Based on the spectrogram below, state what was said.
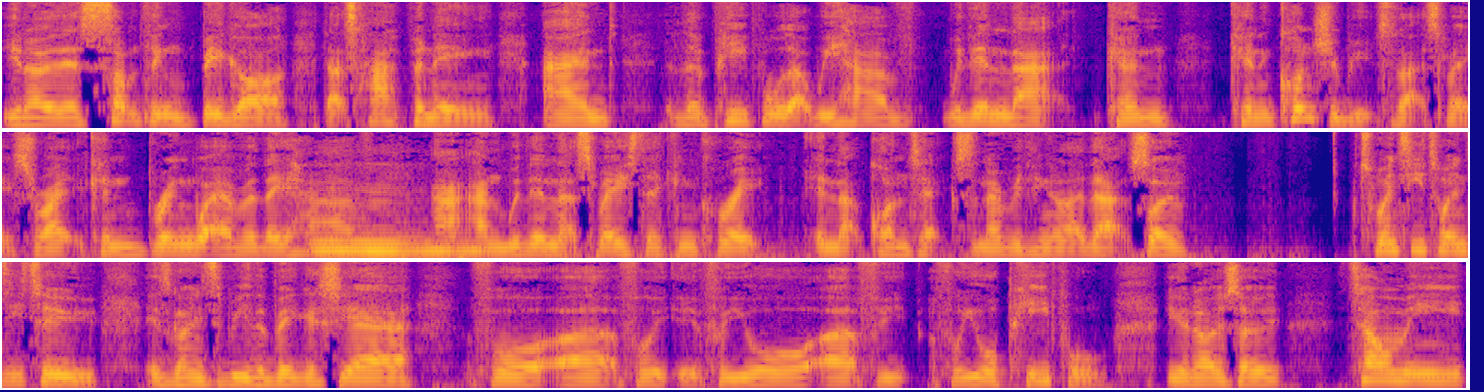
You know, there's something bigger that's happening, and the people that we have within that can can contribute to that space, right? Can bring whatever they have, a- and within that space, they can create in that context and everything like that. So. 2022 is going to be the biggest year for uh, for for your uh, for for your people. You know, so tell me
